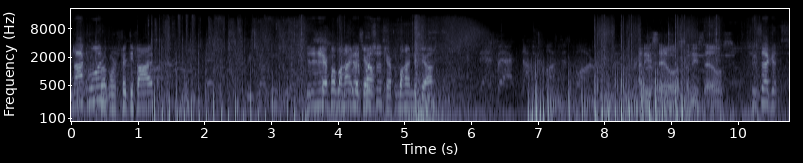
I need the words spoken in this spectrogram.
Knocked Broke one. one 55. Get in here. Careful behind You us, y'all. Careful behind us, y'all. Stand back. Knuckle clusters firing. I need cells. I need cells. Two seconds.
